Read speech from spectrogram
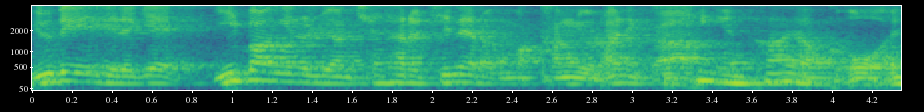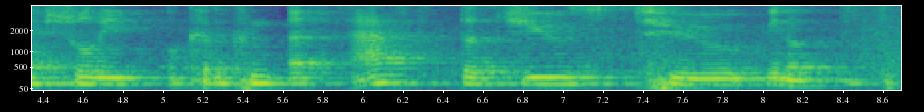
유대인들에게 이방인을 위한 제사를 지내라고 막 강요를 So 하니까 King Antioch or actually c- c- uh, asked the Jews to, you know, f-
